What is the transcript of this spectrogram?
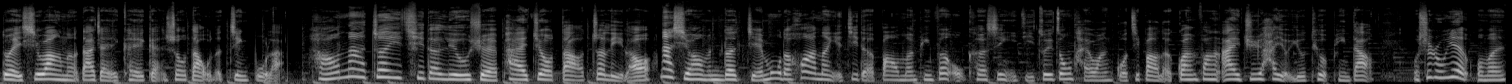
对，希望呢大家也可以感受到我的进步啦。好，那这一期的留学派就到这里喽。那喜欢我们的节目的话呢，也记得帮我们评分五颗星，以及追踪台湾国际报的官方 IG 还有 YouTube 频道。我是如燕，我们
